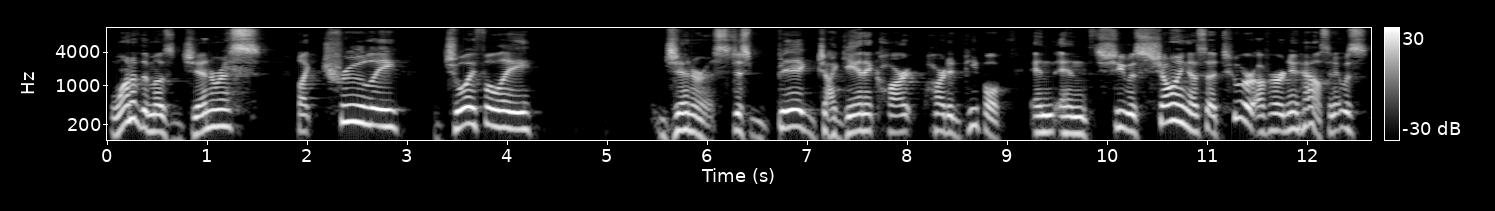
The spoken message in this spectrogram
one of the most generous, like truly, joyfully generous, just big, gigantic heart hearted people. And, and she was showing us a tour of her new house and it was,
